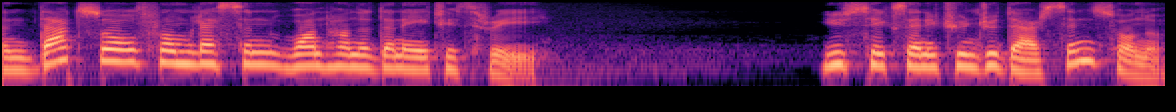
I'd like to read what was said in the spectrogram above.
And that's all from lesson 183. 183. dersin sonu.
